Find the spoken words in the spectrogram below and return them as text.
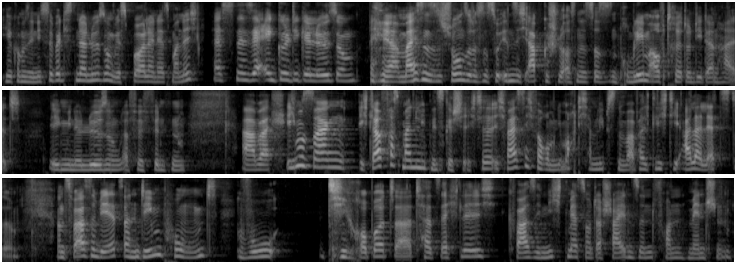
hier kommen sie nicht so wirklich zu einer Lösung. Wir spoilern jetzt mal nicht. Das ist eine sehr endgültige Lösung. Ja, meistens ist es schon so, dass es so in sich abgeschlossen ist, dass es ein Problem auftritt und die dann halt irgendwie eine Lösung dafür finden. Aber ich muss sagen, ich glaube fast meine Lieblingsgeschichte, ich weiß nicht warum, die mochte ich am liebsten, war halt die allerletzte. Und zwar sind wir jetzt an dem Punkt, wo die Roboter tatsächlich quasi nicht mehr zu unterscheiden sind von Menschen.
